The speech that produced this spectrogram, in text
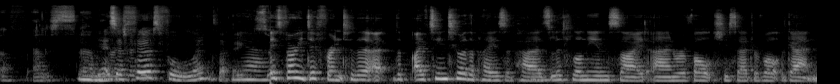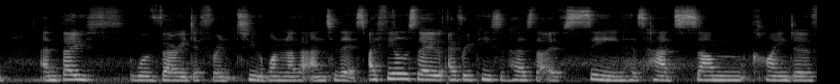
of Alice. Um, yeah, it's her first full length, I think. Yeah. It's very different to the, uh, the. I've seen two other plays of hers, Little on the Inside and Revolt, she said, Revolt Again. And both were very different to one another and to this. I feel as though every piece of hers that I've seen has had some kind of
